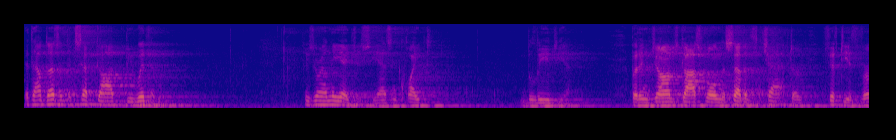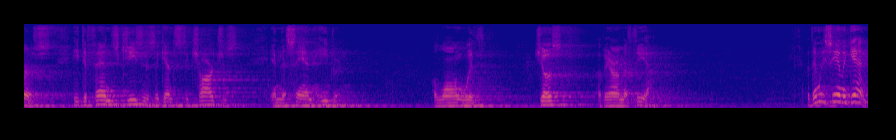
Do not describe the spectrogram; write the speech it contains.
that thou doesn't except God be with him. He's around the edges. He hasn't quite believed yet. But in John's Gospel, in the seventh chapter, 50th verse, he defends Jesus against the charges in the Sanhedrin, along with Joseph of Arimathea. But then we see him again,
